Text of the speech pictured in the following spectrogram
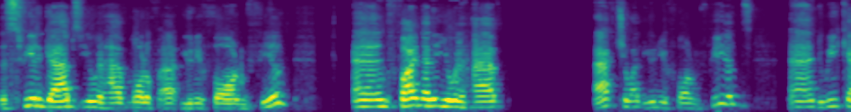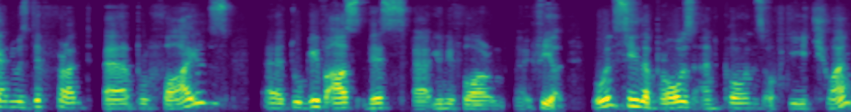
the sphere gaps you will have more of a uniform field and finally you will have actual uniform fields and we can use different uh, profiles uh, to give us this uh, uniform field. We'll see the pros and cons of each one,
